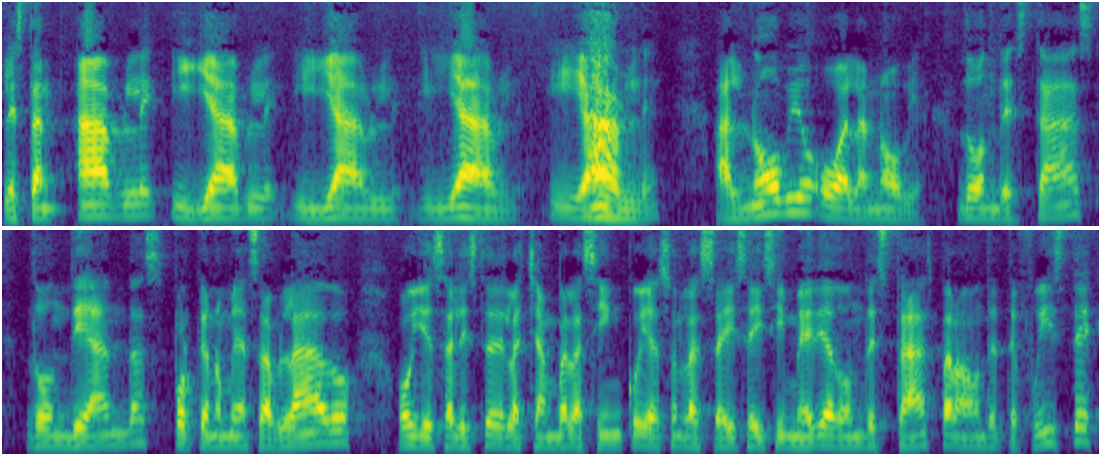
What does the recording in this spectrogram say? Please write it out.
Le están hable y hable y hable y hable y hable al novio o a la novia. ¿Dónde estás? ¿Dónde andas? ¿Por qué no me has hablado? Oye, saliste de la chamba a las 5, ya son las 6, seis y media, ¿dónde estás? ¿Para dónde te fuiste?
